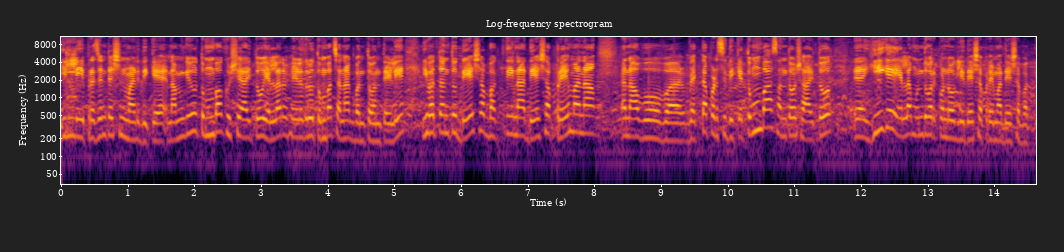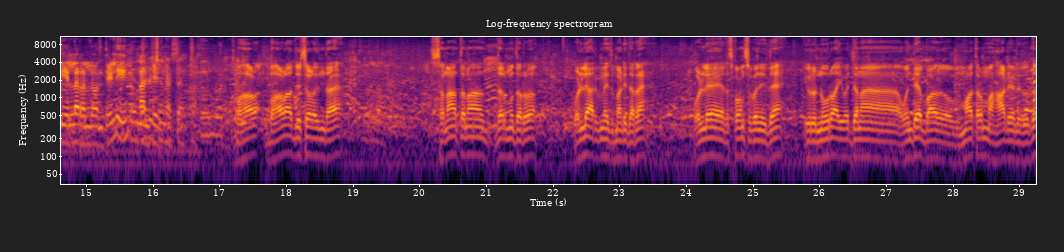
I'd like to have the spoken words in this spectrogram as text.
ಇಲ್ಲಿ ಪ್ರೆಸೆಂಟೇಷನ್ ಮಾಡಿದ್ದಕ್ಕೆ ನಮಗೂ ತುಂಬ ಖುಷಿ ಆಯಿತು. ಎಲ್ಲರೂ ಹೇಳಿದ್ರು ತುಂಬ ಚೆನ್ನಾಗಿ ಬಂತು ಅಂತೇಳಿ. ಇವತ್ತಂತೂ ದೇಶಭಕ್ತಿನ ದೇಶ ಪ್ರೇಮನ ನಾವು ವ- ವ್ಯಕ್ತಪಡಿಸಿದ್ದಕ್ಕೆ ತುಂಬ ಸಂತೋಷ ಆಯಿತು. ಹೀಗೆ ಎಲ್ಲ ಮುಂದುವರ್ಕೊಂಡು ಹೋಗಲಿ ದೇಶ ಪ್ರೇಮ ದೇಶಭಕ್ತಿ ಎಲ್ಲರಲ್ಲೂ ಅಂತೇಳಿ ನಾನು ಹೇಳ್ತೇನೆ. ಬಹಳ ಬಹಳ ದಿವಸಗಳಿಂದ ಸನಾತನ ಧರ್ಮದವರು ಒಳ್ಳೆ ಆರ್ಗನೈಸ್ ಮಾಡಿದ್ದಾರೆ. ಒಳ್ಳೆ ರೆಸ್ಪಾನ್ಸ್ ಬಂದಿದೆ. ಇವರು ನೂರ ಐವತ್ತು ಜನ ಒಂದೇ ಬಾ ಮಾತ್ರ ಹಾಡು ಹೇಳಿರೋದು.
